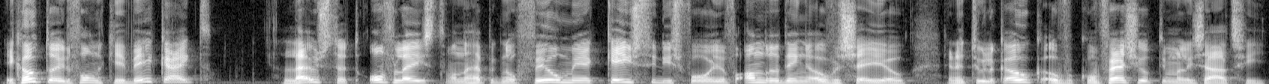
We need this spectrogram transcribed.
Ik hoop dat je de volgende keer weer kijkt, luistert of leest, want dan heb ik nog veel meer case studies voor je of andere dingen over SEO. En natuurlijk ook over conversieoptimalisatie,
